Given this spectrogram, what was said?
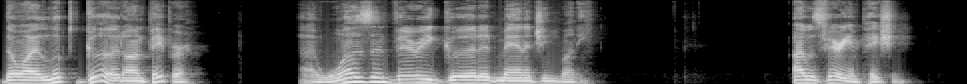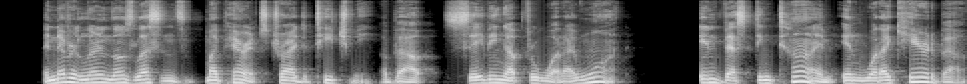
Though I looked good on paper, I wasn't very good at managing money. I was very impatient and never learned those lessons my parents tried to teach me about saving up for what I want, investing time in what I cared about,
